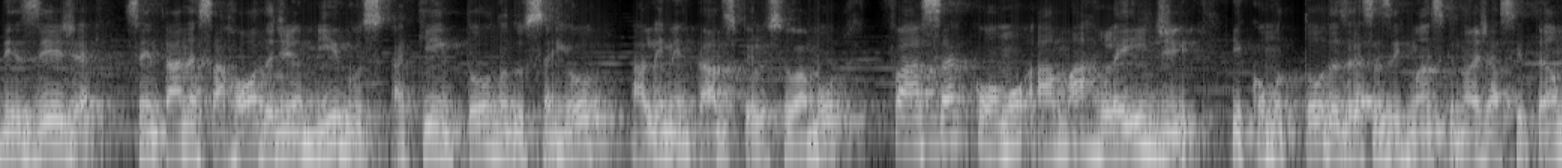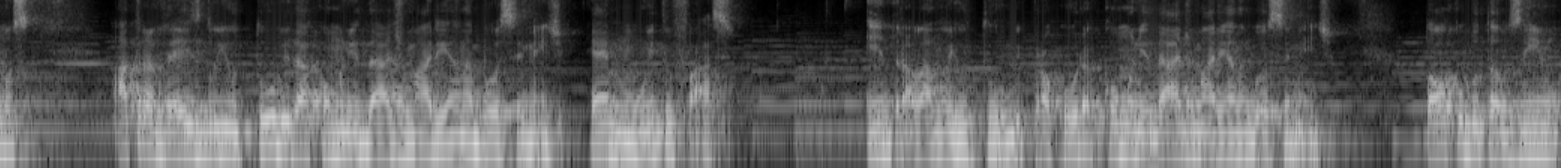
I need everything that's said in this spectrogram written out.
deseja sentar nessa roda de amigos aqui em torno do Senhor, alimentados pelo seu amor, faça como a Marleide e como todas essas irmãs que nós já citamos, através do YouTube da comunidade Mariana Boa Semente. É muito fácil entra lá no YouTube, procura Comunidade Mariana Boa Semente. Toca o botãozinho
